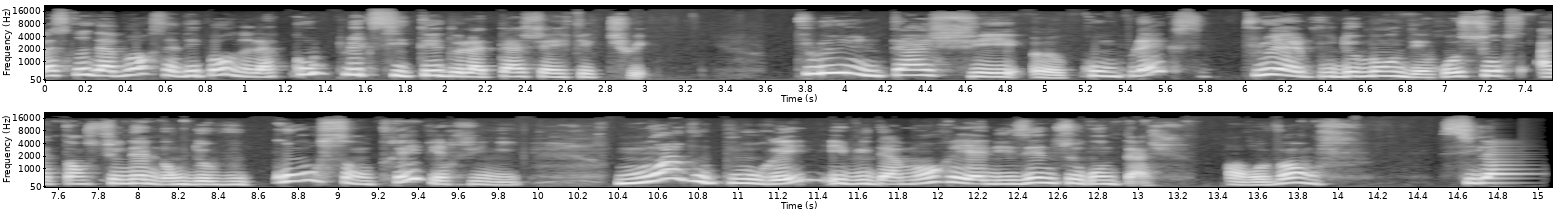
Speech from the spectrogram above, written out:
Parce que d'abord, ça dépend de la complexité de la tâche à effectuer. Plus une tâche est euh, complexe, plus elle vous demande des ressources attentionnelles, donc de vous concentrer, Virginie, moins vous pourrez évidemment réaliser une seconde tâche. En revanche, si la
